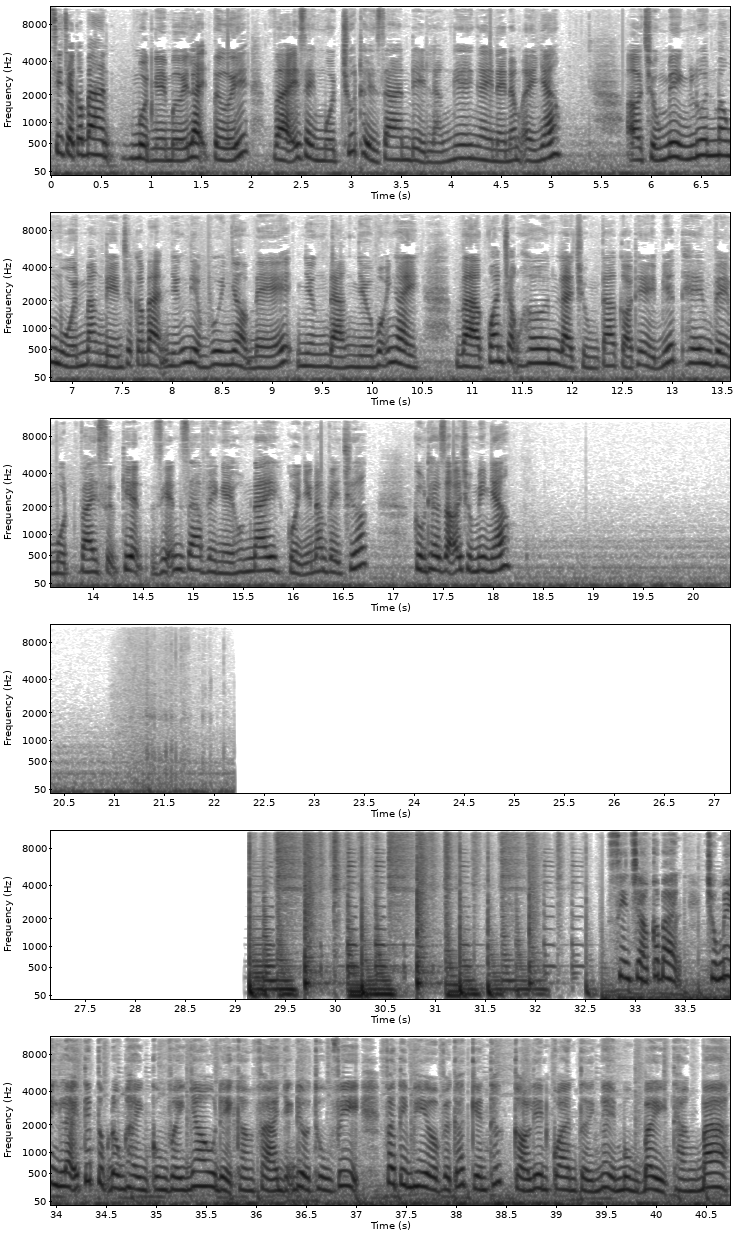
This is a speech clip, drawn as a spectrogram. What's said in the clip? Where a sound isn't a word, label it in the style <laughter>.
Xin chào các bạn, một ngày mới lại tới và hãy dành một chút thời gian để lắng nghe ngày này năm ấy nhé. À, chúng mình luôn mong muốn mang đến cho các bạn những niềm vui nhỏ bé nhưng đáng nhớ mỗi ngày và quan trọng hơn là chúng ta có thể biết thêm về một vài sự kiện diễn ra về ngày hôm nay của những năm về trước. Cùng theo dõi chúng mình nhé. Xin chào các bạn, chúng mình lại tiếp tục đồng hành cùng với nhau để khám phá những điều thú vị và tìm hiểu về các kiến thức có liên quan tới ngày mùng 7 tháng 3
